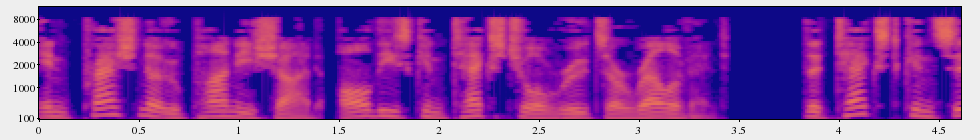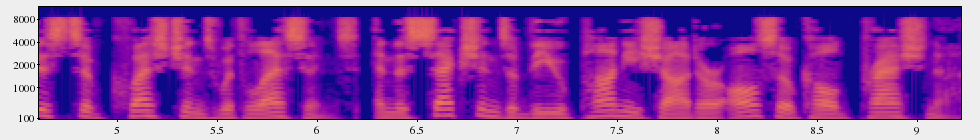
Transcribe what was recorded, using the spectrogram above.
In Prashna Upanishad, all these contextual roots are relevant. The text consists of questions with lessons, and the sections of the Upanishad are also called prashna.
